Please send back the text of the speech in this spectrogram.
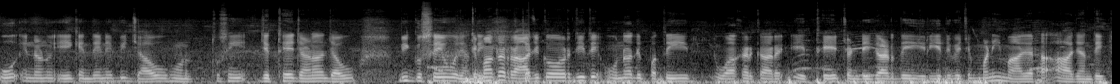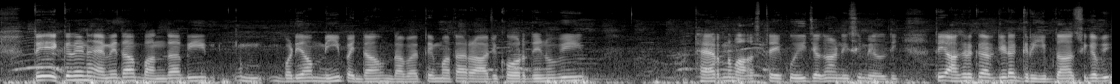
ਉਹ- ਇਹਨਾਂ ਨੂੰ ਇਹ ਕਹਿੰਦੇ ਨੇ ਵੀ ਜਾਓ ਹੁਣ, ਤੁਸੀਂ ਜਿੱਥੇ ਜਾਣਾ ਜਾਓ, ਵੀ ਗੁੱਸੇ ਹੋ ਜਾਂਦੇ। ਮਾਤਾ ਰਾਜਕੌਰ ਜੀ ਤੇ ਉਹਨਾਂ ਦੇ ਪਤੀ ਉਹ ਆਖਰਕਾਰ ਇੱਥੇ ਚੰਡੀਗੜ੍ਹ ਦੇ ਏਰੀਆ ਦੇ ਵਿੱਚ ਮਣੀ ਮਾਜਰਾ ਆ ਜਾਂਦੇ। ਤੇ ਇੱਕ ਦਿਨ ਐਵੇਂ ਦਾ ਬੰਦਾ ਵੀ ਬੜਿਆ ਮੀਂਹ ਪੈਂਦਾ ਹੁੰਦਾ ਵਾ ਤੇ ਮਾਤਾ ਰਾਜਕੌਰ ਜੀ ਨੂੰ ਵੀ ਠਹਿਰਨ ਵਾਸਤੇ ਕੋਈ ਜਗ੍ਹਾ ਨਹੀਂ ਸੀ ਮਿਲਦੀ ਤੇ ਆਖਿਰਕਾਰ ਜਿਹੜਾ ਗਰੀਬਦਾਸ ਸੀਗਾ ਵੀ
